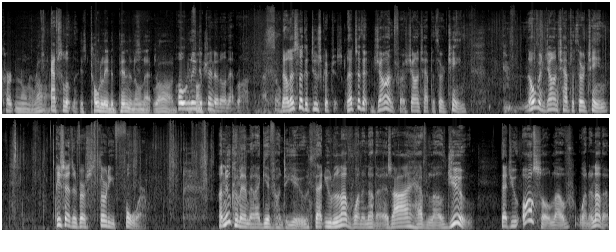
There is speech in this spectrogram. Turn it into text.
curtain on a rod. Absolutely. It's totally dependent on that rod. Totally to dependent on that rod. So now let's look at two scriptures. Let's look at John first, John chapter 13. Over in John chapter 13, he says in verse 34, a new commandment I give unto you, that you love one another as I have loved you, that you also love one another.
